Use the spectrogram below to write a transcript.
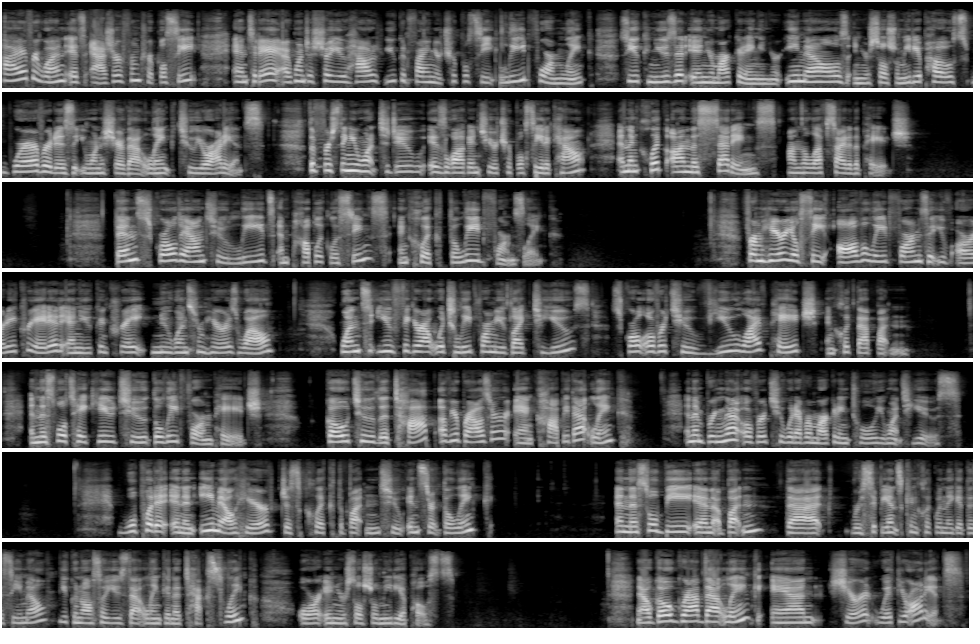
Hi everyone, it's Azure from Tripleseat, and today I want to show you how you can find your Tripleseat lead form link so you can use it in your marketing, in your emails, in your social media posts, wherever it is that you want to share that link to your audience. The first thing you want to do is log into your Tripleseat account and then click on the settings on the left side of the page. Then scroll down to leads and public listings and click the lead forms link. From here, you'll see all the lead forms that you've already created, and you can create new ones from here as well. Once you figure out which lead form you'd like to use, scroll over to View Live Page and click that button. And this will take you to the lead form page. Go to the top of your browser and copy that link, and then bring that over to whatever marketing tool you want to use. We'll put it in an email here. Just click the button to insert the link. And this will be in a button that recipients can click when they get this email. You can also use that link in a text link or in your social media posts. Now go grab that link and share it with your audience.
